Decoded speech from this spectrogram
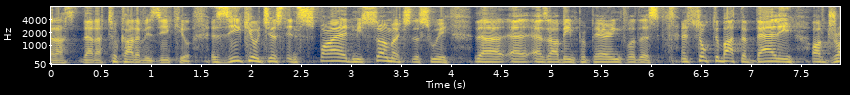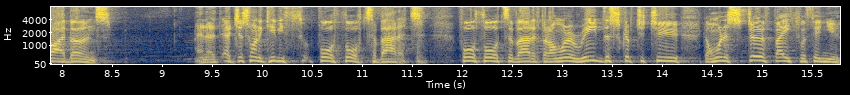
that I, that I took out of Ezekiel. Ezekiel just inspired me so much this week uh, as I've been preparing for this. And it's talked about the valley of dry bones. And I, I just want to give you th- four thoughts about it. Four thoughts about it. But I want to read the scripture to you. I want to stir faith within you.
